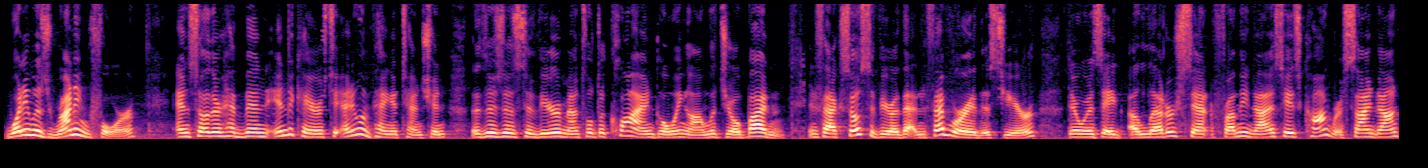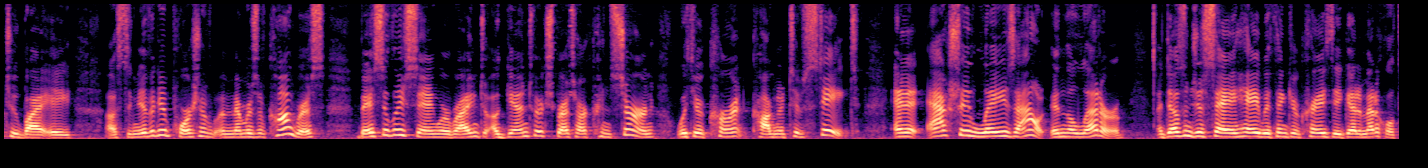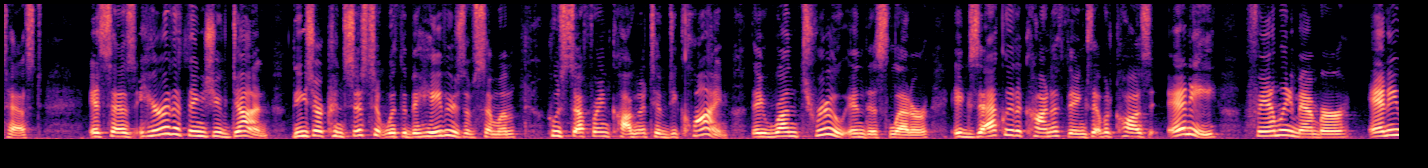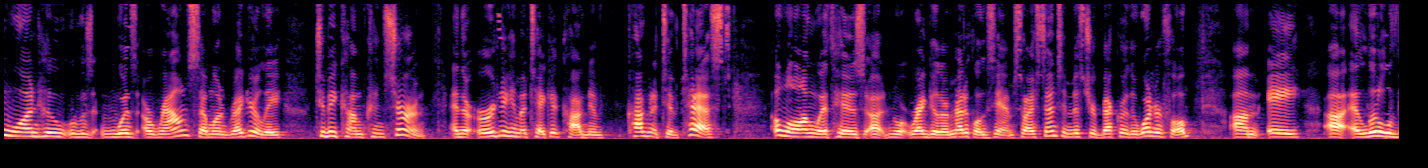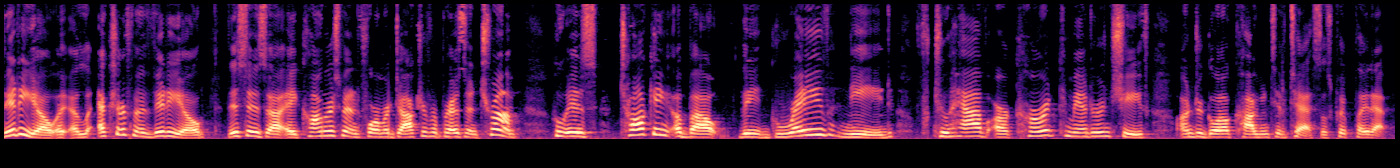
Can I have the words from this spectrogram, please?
what he was running for. And so there have been indicators to anyone paying attention that there's a severe mental decline going on with Joe Biden. In fact, so severe that in February of this year, there was a, a letter sent from the United States Congress, signed on to by a a significant portion of uh, members of Congress basically saying we're writing to, again to express our concern with your current cognitive state. And it actually lays out in the letter, it doesn't just say, hey, we think you're crazy, get a medical test. it says, Here are the things you've done. These are consistent with the behaviors of someone who's suffering cognitive decline. They run through in this letter exactly the kind of things that would cause any family member, anyone who was, was around someone regularly, to become concerned. And they're urging him to take a cognitive, cognitive test along with his uh, regular medical exam. So I sent to Mr. Becker the Wonderful um, a, uh, a little video, an excerpt from a video. This is uh, a congressman and former doctor for President Trump who is talking about the grave need to have our current commander in chief undergo a cognitive test. Let's quick play that.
